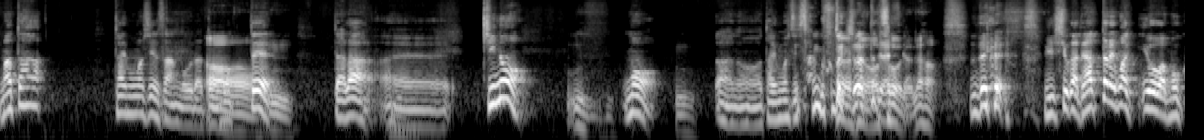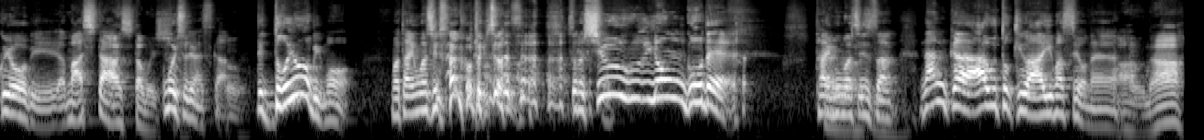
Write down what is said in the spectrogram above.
またタイムマシーン3号だと思って、うん。たら、えー昨日、もう、あのタイムマシーン3号と一緒だったじゃそないですか。で1週間でなったら、まあ、要は木曜日、まあ、明日明日も一緒。もう一緒じゃないですか、うん。で土曜日も、まあ、タイムマシーン3号と一緒なんですよ。その週45で タイムマシーンさん。なんか会う時は会いますよね。合うな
